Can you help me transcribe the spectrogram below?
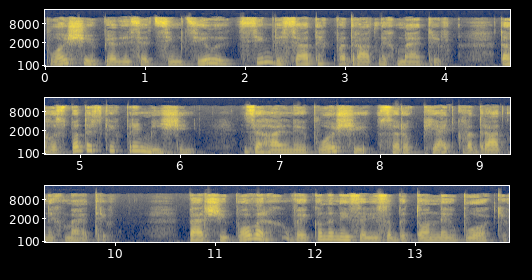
площею 57,7 квадратних метрів та господарських приміщень загальною площею в 45 квадратних метрів. Перший поверх виконаний з залізобетонних блоків.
